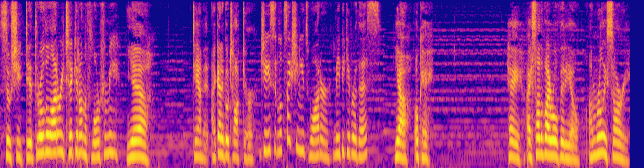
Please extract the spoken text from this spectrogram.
So she did throw the lottery ticket on the floor for me? Yeah. Damn it, I gotta go talk to her. Jace, it looks like she needs water. Maybe give her this. Yeah, okay. Hey, I saw the viral video. I'm really sorry.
